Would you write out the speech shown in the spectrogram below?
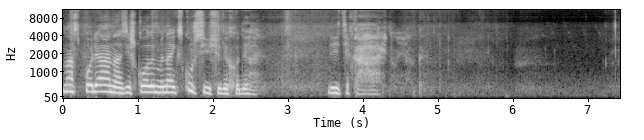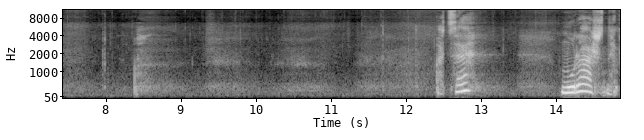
У нас поляна зі школи ми на екскурсію сюди ходили. Дивіться, яка гарно як. А це мурашник.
